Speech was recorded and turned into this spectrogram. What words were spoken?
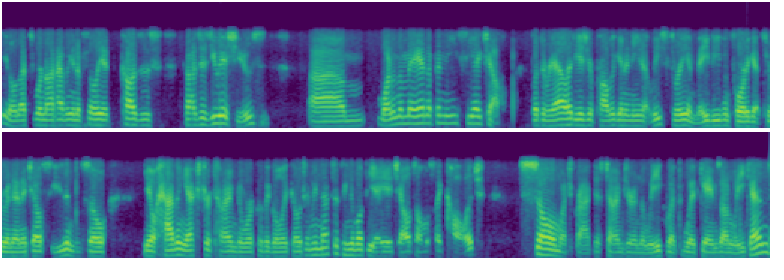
you know that's where not having an affiliate causes causes you issues. Um, one of them may end up in the ECHL, but the reality is you're probably going to need at least three and maybe even four to get through an NHL season. So, you know, having extra time to work with a goalie coach. I mean, that's the thing about the AHL. It's almost like college. So much practice time during the week with with games on weekends,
